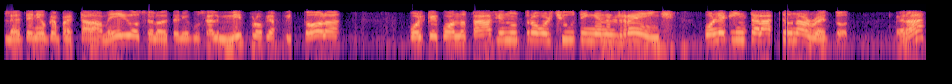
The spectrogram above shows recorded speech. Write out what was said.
le he tenido que prestar a amigos, se lo he tenido que usar en mis propias pistolas. Porque cuando estás haciendo un troubleshooting en el range, ponle que instalaste una red dot, ¿verdad?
